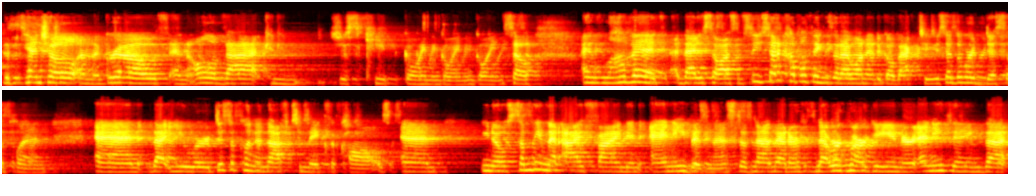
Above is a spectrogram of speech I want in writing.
the potential and the growth and all of that can just keep going and going and going. So I love it. That is so awesome. So you said a couple things that I wanted to go back to. You said the word discipline and that you were disciplined enough to make the calls. And you know, something that I find in any business does not matter if it's network marketing or anything that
